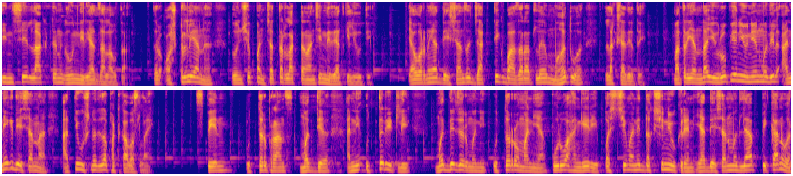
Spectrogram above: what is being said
तीनशे लाख टन गहू निर्यात झाला होता. तर ऑस्ट्रेलियानं दोनशे पंच्याहत्तर लाख टनांची निर्यात केली होती. यावरनं या देशांचं जागतिक बाजारातलं महत्त्व लक्षात येते मात्र यंदा युरोपियन युनियनमधील अनेक देशांना अतिउष्णतेचा फटका बसला आहे स्पेन उत्तर फ्रान्स मध्य आणि उत्तर इटली मध्य जर्मनी उत्तर रोमानिया पूर्व हंगेरी पश्चिम आणि दक्षिण युक्रेन या देशांमधल्या पिकांवर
